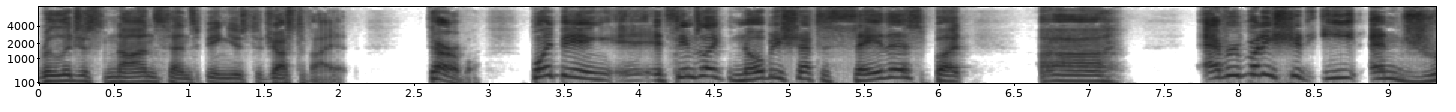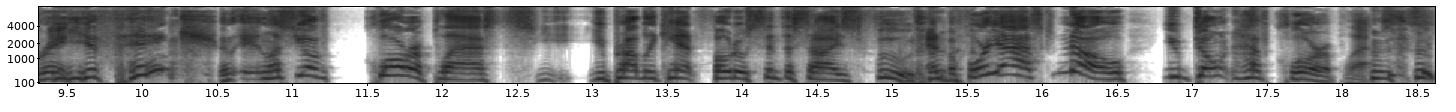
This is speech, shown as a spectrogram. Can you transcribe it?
religious nonsense being used to justify it. Terrible. Point being, it seems like nobody should have to say this, but uh, everybody should eat and drink. You think? Unless you have chloroplasts, you, you probably can't photosynthesize food. And before you ask, no, you don't have chloroplasts.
